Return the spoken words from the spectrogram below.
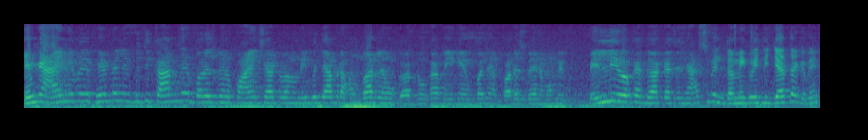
કેમ કે આઈની બધી ફેમિલી બધી કામ છે ને પરેશભાઈનું પાણી છાંટવાનું ને એ બધી આપણે સંભાળ લેવું ઘરનું કામ એ કઈ ઉપર પરેશભાઈ ને મમ્મી પહેલી વખત દ્વારકા છે. હાસબેન તમે કોઈ દી જતા કે બેન?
